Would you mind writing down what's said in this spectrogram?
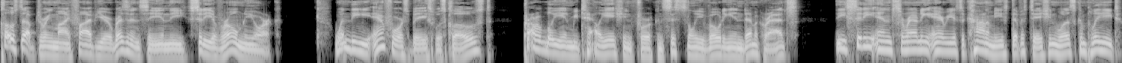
closed up during my five year residency in the city of Rome, New York. When the Air Force Base was closed, probably in retaliation for consistently voting in Democrats, the city and surrounding area's economy's devastation was complete.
